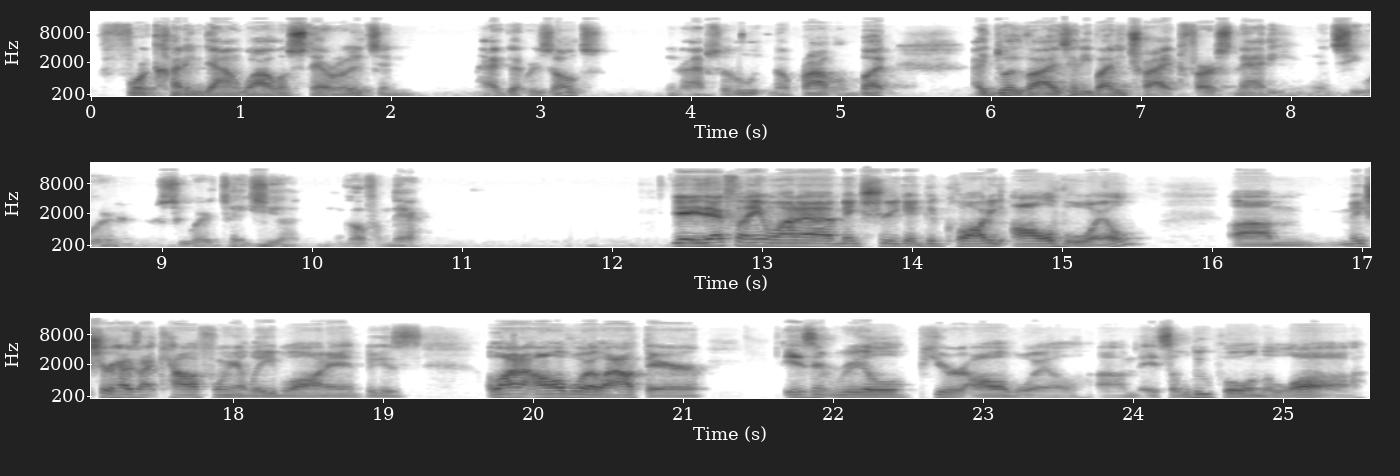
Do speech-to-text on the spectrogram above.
for cutting down while on steroids and had good results. You know, absolutely no problem. But I do advise anybody try it first, Natty, and see where see where it takes you and go from there. Yeah, you definitely want to make sure you get good quality olive oil. Um, make sure it has that California label on it because a lot of olive oil out there isn't real pure olive oil. Um, it's a loophole in the law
